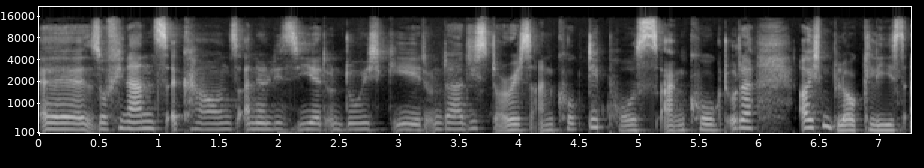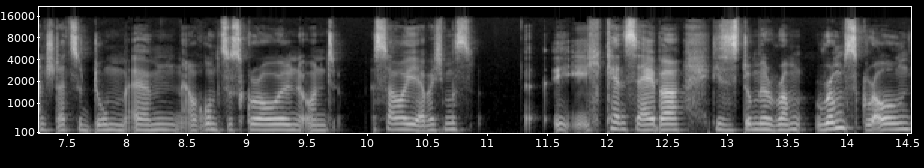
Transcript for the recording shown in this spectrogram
äh, so Finanzaccounts analysiert und durchgeht und da die Stories anguckt, die Posts anguckt oder euch einen Blog liest, anstatt zu dumm ähm, rumzuscrollen und sorry, aber ich muss ich kenne selber, dieses dumme Rum Rumscrollen,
